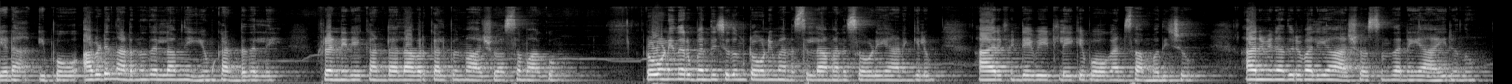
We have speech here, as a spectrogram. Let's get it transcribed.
എടാ ഇപ്പോ അവിടെ നടന്നതെല്ലാം നീയും കണ്ടതല്ലേ? ഫ്രണ്ടിനെ കണ്ടാൽ അവർക്ക് അല്പം ആശ്വാസമാകും. റോണി നിർബന്ധിച്ചതും ടോണി മനസ്സില്ലാ മനസ്സോടെയാണെങ്കിലും ആരിഫിന്റെ വീട്ടിലേക്ക് പോകാൻ സമ്മതിച്ചു. അനുവിന് അതൊരു വലിയ ആശ്വാസം തന്നെയായിരുന്നു.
